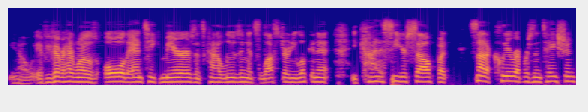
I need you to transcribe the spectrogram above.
You know, if you've ever had one of those old antique mirrors and it's kind of losing its luster and you look in it, you kind of see yourself, but it's not a clear representation.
